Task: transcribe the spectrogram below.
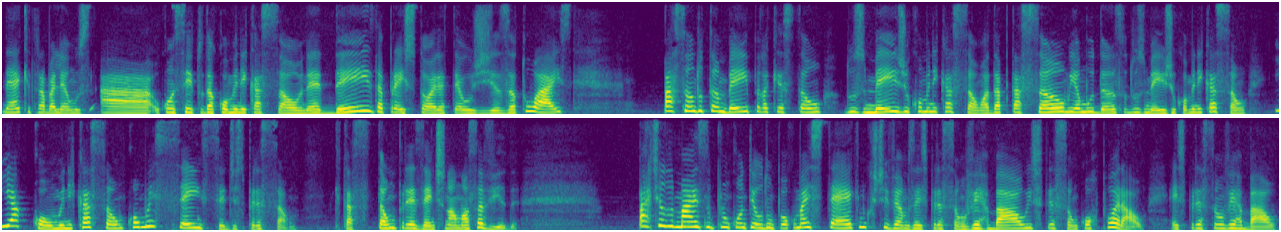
né, que trabalhamos a, o conceito da comunicação né, desde a pré-história até os dias atuais, passando também pela questão dos meios de comunicação, a adaptação e a mudança dos meios de comunicação, e a comunicação como essência de expressão, que está tão presente na nossa vida. Partindo mais para um conteúdo um pouco mais técnico, tivemos a expressão verbal e expressão corporal. A expressão verbal,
